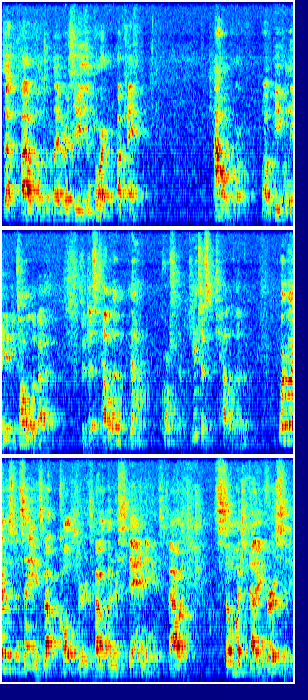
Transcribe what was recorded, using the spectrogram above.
So, biocultural diversity is important. Okay. How important? Well, people need to be told about it. So just tell them? No, of course not. You can't just tell them. What have I just been saying? It's about culture. It's about understanding. It's about so much diversity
